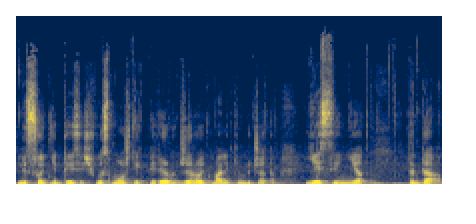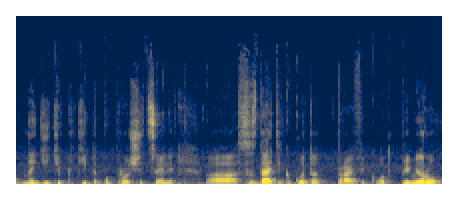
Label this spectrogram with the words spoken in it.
или сотни тысяч? Вы сможете их переранжировать маленьким бюджетом? Если нет, тогда найдите какие-то попроще цели, э, создайте какой-то трафик. Вот, к примеру,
